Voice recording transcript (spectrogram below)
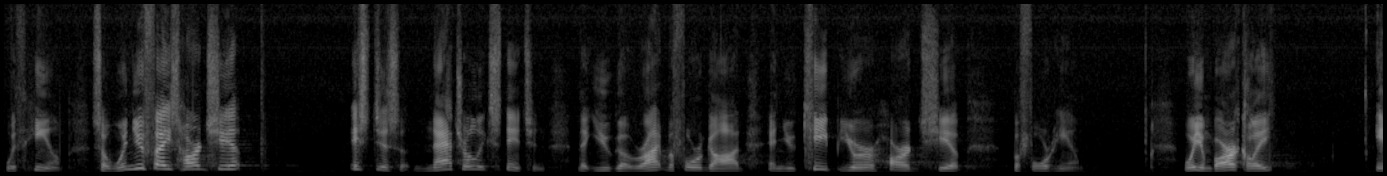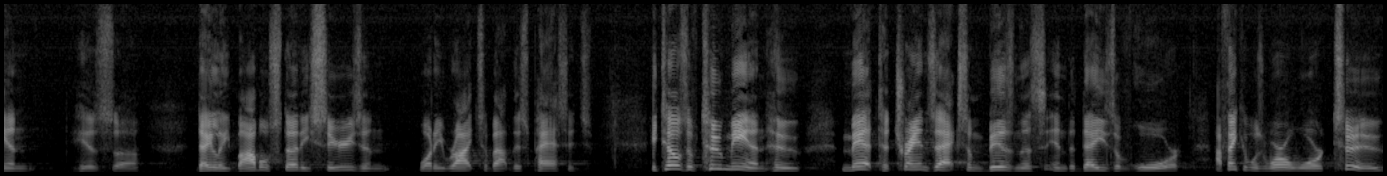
with Him. So when you face hardship, it's just a natural extension that you go right before God and you keep your hardship before Him. William Barclay, in his uh, daily Bible study series and what he writes about this passage. He tells of two men who met to transact some business in the days of war. I think it was World War II.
